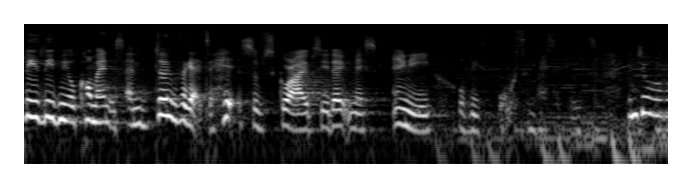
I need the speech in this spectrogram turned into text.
Please leave me your comments and don't forget to hit subscribe so you don't miss any of these awesome recipes. Enjoy!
